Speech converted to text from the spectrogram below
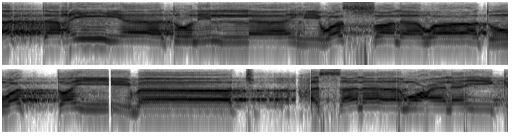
التحيات لله والصلوات والطيبات. السلام عليك.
